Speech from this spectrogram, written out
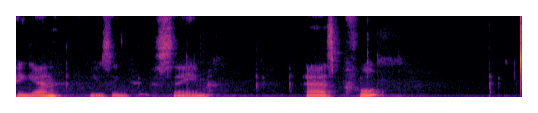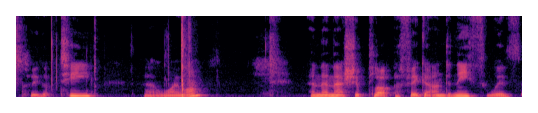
again using the same as before. So we've got t, uh, y1, and then that should plot a figure underneath with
